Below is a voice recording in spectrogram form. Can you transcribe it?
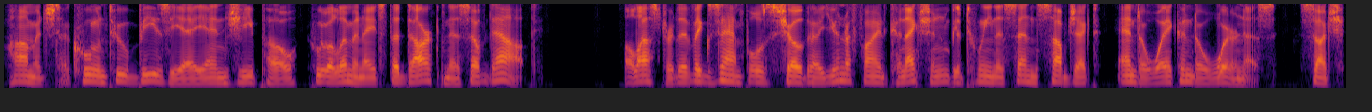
Homage to Kuntu Bzang Po, who eliminates the darkness of doubt. Illustrative examples show the unified connection between a sense subject and awakened awareness, such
